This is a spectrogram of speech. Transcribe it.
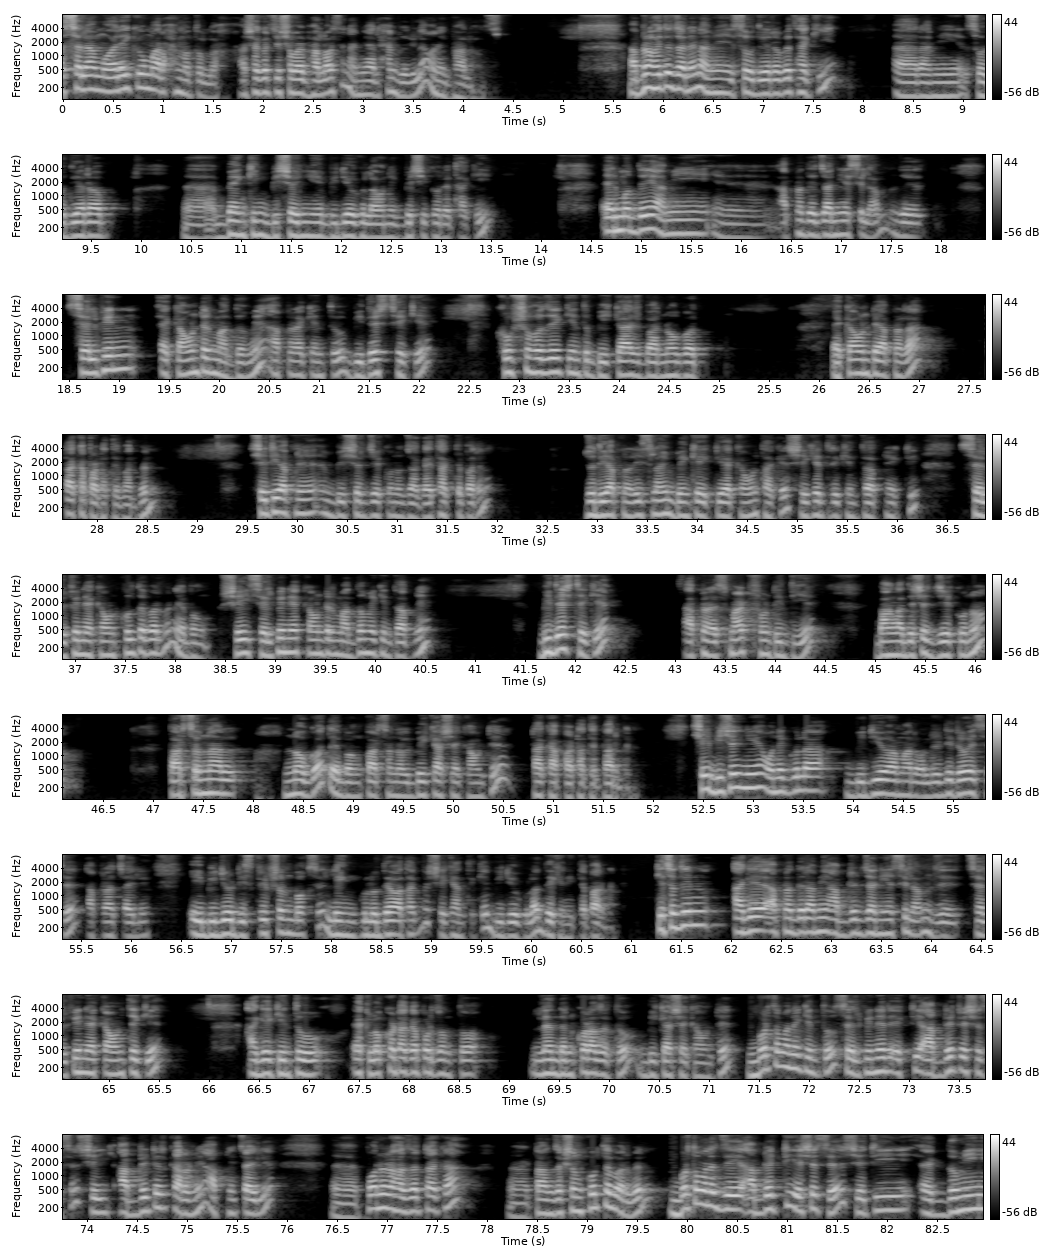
আসসালামু আলাইকুম রহমতুল্লাহ। আশা করছি সবাই ভালো আছেন, আমি আলহামদুলিল্লাহ অনেক ভালো আছি। আপনারা হয়তো জানেন, আমি সৌদি আরবে থাকি, আর আমি সৌদি আরব ব্যাংকিং বিষয় নিয়ে ভিডিওগুলো অনেক বেশি করে থাকি। এর মধ্যেই আমি আপনাদের জানিয়েছিলাম যে সেলফিন অ্যাকাউন্টের মাধ্যমে আপনারা কিন্তু বিদেশ থেকে খুব সহজেই কিন্তু বিকাশ বা নগদ অ্যাকাউন্টে আপনারা টাকা পাঠাতে পারবেন। সেটি আপনি বিশ্বের যে কোনো জায়গায় থাকতে পারেন। যদি আপনার ইসলামী ব্যাংকে একটি অ্যাকাউন্ট থাকে, সেই ক্ষেত্রে কিন্তু আপনি একটি সেলফিন অ্যাকাউন্ট খুলতে পারবেন এবং সেই সেলফিন অ্যাকাউন্টের মাধ্যমে কিন্তু আপনি বিদেশ থেকে আপনার স্মার্টফোনটি দিয়ে বাংলাদেশের যে কোনো পার্সোনাল নগদ এবং পার্সোনাল বিকাশ অ্যাকাউন্টে টাকা পাঠাতে পারবেন। সেই বিষয় নিয়ে অনেকগুলা ভিডিও আমার অলরেডি রয়েছে। আপনারা চাইলে এই ভিডিও ডিসক্রিপশন বক্সে লিঙ্কগুলো দেওয়া থাকবে, সেখান থেকে ভিডিওগুলো দেখে নিতে পারবেন। কিছুদিন আগে আপনাদের আমি আপডেট জানিয়েছিলাম যে সেলফিন অ্যাকাউন্ট থেকে আগে কিন্তু এক লক্ষ টাকা পর্যন্ত লেনদেন করা যেত বিকাশ অ্যাকাউন্টে বর্তমানে কিন্তু সেলফিনের একটি আপডেট এসেছে। সেই আপডেটের কারণে আপনি চাইলে পনেরো হাজার টাকা ট্রানজাকশন করতে পারবেন। বর্তমানে যে আপডেটটি এসেছে, সেটি একদমই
